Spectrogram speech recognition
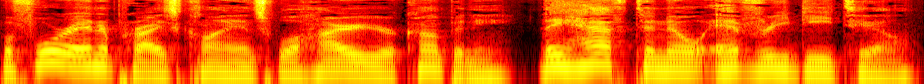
Before enterprise clients will hire your company, they have to know every detail.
